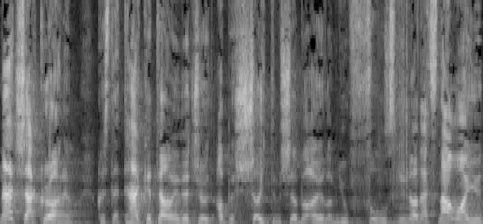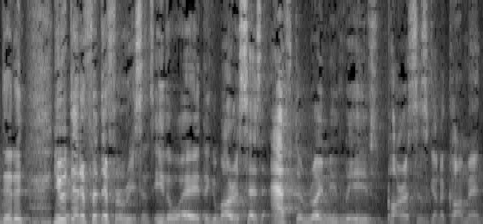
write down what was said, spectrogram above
not shakranim, because the Taka telling the truth. You fools! You know that's not why you did it. You did it for different reasons. Either way, the Gemara says after Roimi leaves, Paris is going to come in,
